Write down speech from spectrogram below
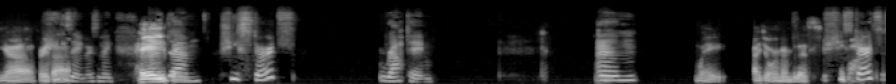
yeah, that hazing or something. hazing. And um, she starts rapping. Um, Wait, I don't remember this. she What? starts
